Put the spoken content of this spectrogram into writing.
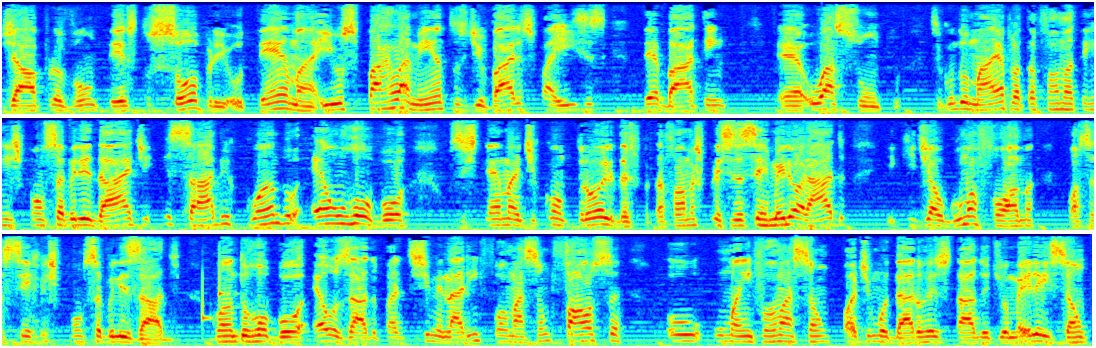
já aprovou um texto sobre o tema e os parlamentos de vários países debatem é, o assunto. Segundo Maia, a plataforma tem responsabilidade e sabe quando é um robô. O sistema de controle das plataformas precisa ser melhorado e que de alguma forma possa ser responsabilizado. Quando o robô é usado para disseminar informação falsa ou uma informação pode mudar o resultado de uma eleição,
